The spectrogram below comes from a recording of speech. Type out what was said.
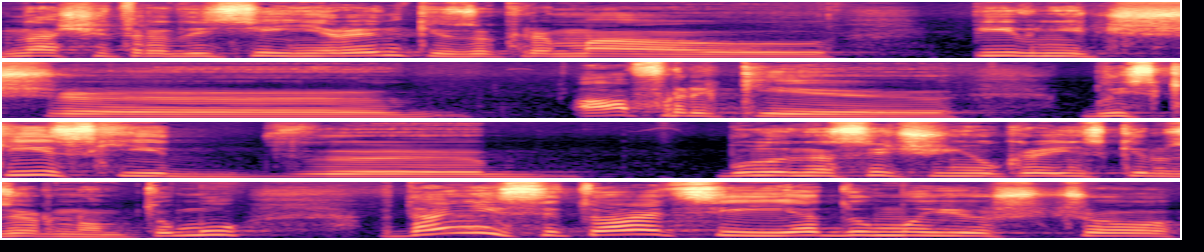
наші традиційні ринки, зокрема е, північ е, Африки, е, Близький Схід, е, були насичені українським зерном. Тому в даній ситуації я думаю, що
